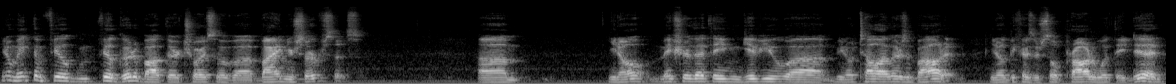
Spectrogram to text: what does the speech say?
You know, make them feel feel good about their choice of uh, buying your services. Um, you know, make sure that they can give you, uh, you know, tell others about it you know, because they're so proud of what they did,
